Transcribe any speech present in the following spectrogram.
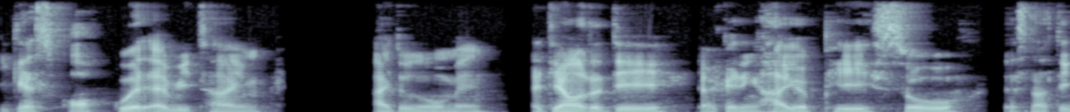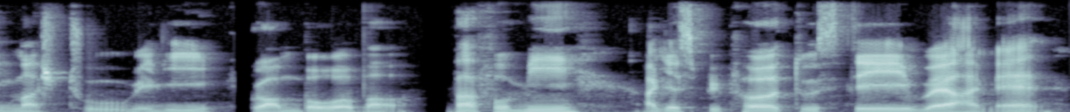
It gets awkward every time. I don't know, man. At the end of the day, you're getting higher pay, so there's nothing much to really grumble about. But for me, I just prefer to stay where I'm at,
